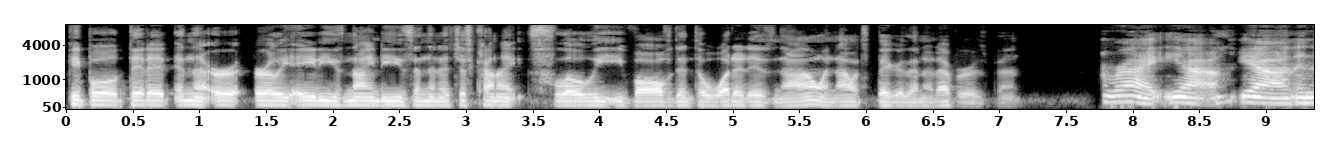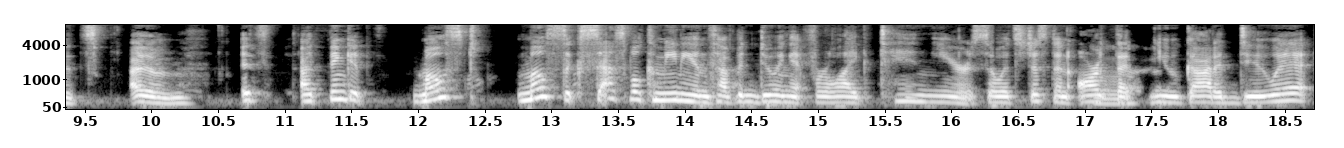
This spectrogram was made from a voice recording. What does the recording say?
people did it in the ear early '80s, '90s, and then it just kind of slowly evolved into what it is now, and now it's bigger than it ever has been. Right. Yeah. Yeah. And it's um it's I think it's most most successful comedians have been doing it for like 10 years. So it's just an art that you got to do it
